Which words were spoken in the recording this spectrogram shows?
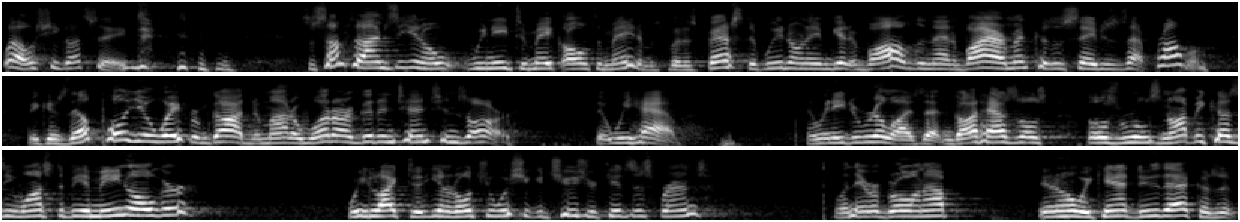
Well, she got saved. so sometimes, you know, we need to make ultimatums, but it's best if we don't even get involved in that environment because it saves us that problem. Because they'll pull you away from God no matter what our good intentions are that we have. And we need to realize that. And God has those, those rules not because He wants to be a mean ogre we like to, you know, don't you wish you could choose your kids as friends? When they were growing up, you know, we can't do that because it,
